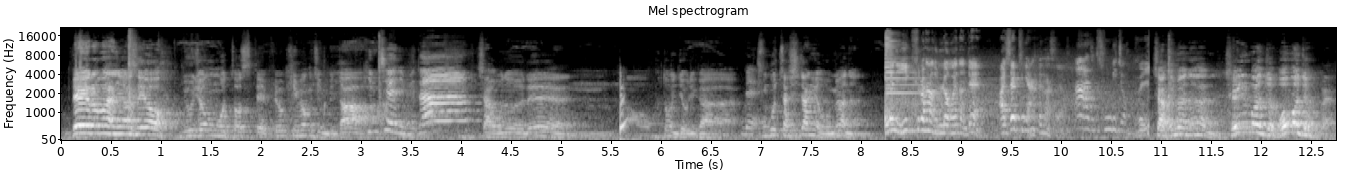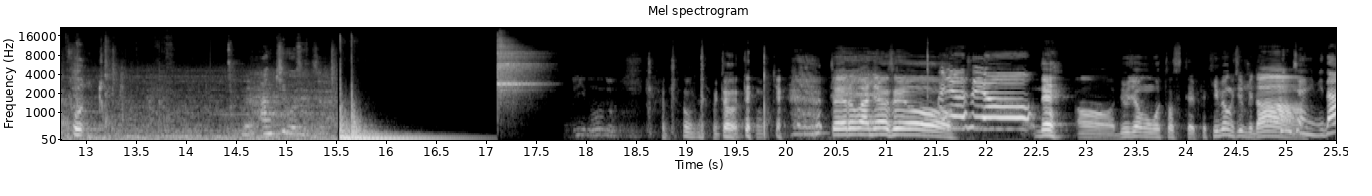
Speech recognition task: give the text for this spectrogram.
네 여러분 안녕하세요 유정 모터스 대표 김영진입니다 김치현입니다. 자 오늘은 어, 보통 이제 우리가 네. 중고차 시장에 오면은 저는 2kg 하나 넣으려고 했는데 아 세팅이 안 끝났어요. 아 숨기죠. 자 그러면은 제일 먼저 뭐 먼저 볼까요? 안 키고 오셨죠? 자 여러분 안녕하세요. 안녕하세요. 네, 어, 뉴정우 모터스 대표 김영지입니다. 김치현입니다.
